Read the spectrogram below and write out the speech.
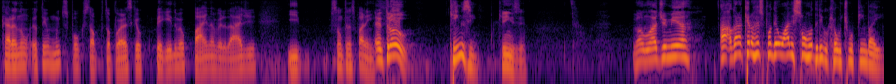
Cara, eu, não, eu tenho muitos poucos Tupperwares que eu peguei do meu pai, na verdade, e são transparentes. Entrou! 15? 15. Vamos lá, Dilminha. Ah, agora eu quero responder o Alisson Rodrigo, que é o último pimba aí.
